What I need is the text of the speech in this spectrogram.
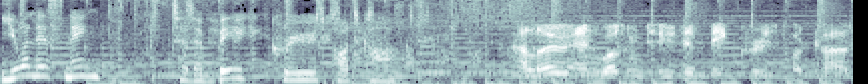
You are listening to the Big Cruise Podcast. Hello and welcome to the Big Cruise Podcast.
